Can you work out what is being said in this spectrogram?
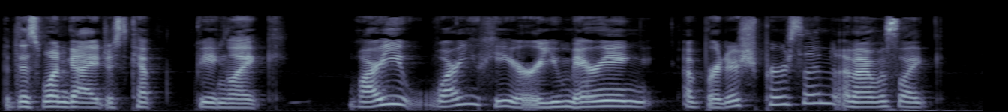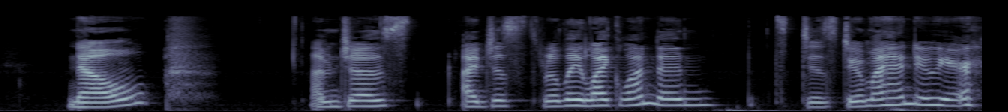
But this one guy just kept being like, "Why are you Why are you here? Are you marrying a British person?" And I was like, "No, I'm just I just really like London. Just doing my hen do here."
